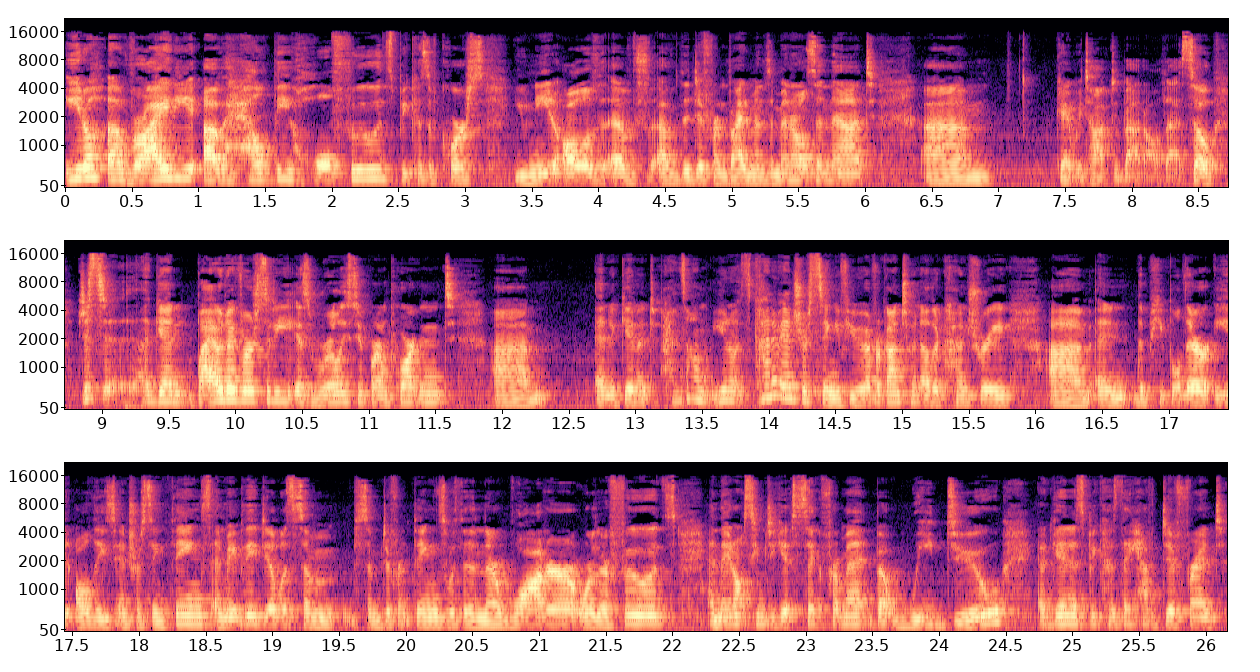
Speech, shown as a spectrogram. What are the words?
eat a, variety of healthy whole foods because of course you need all of, of, of the different vitamins and minerals in that um, Okay, we talked about all that. So just again, biodiversity is really super important. Um, and again, it depends on, you know, it's kind of interesting if you've ever gone to another country um, and the people there eat all these interesting things and maybe they deal with some, some different things within their water or their foods and they don't seem to get sick from it, but we do. Again, it's because they have different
